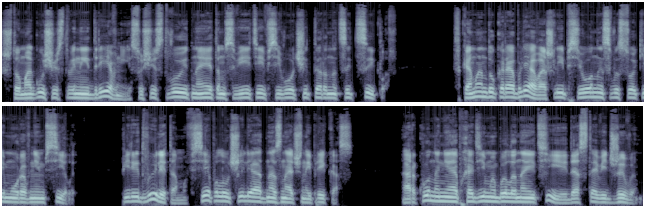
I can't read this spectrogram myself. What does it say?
что могущественный древний существует на этом свете всего 14 циклов. В команду корабля вошли псионы с высоким уровнем силы. Перед вылетом все получили однозначный приказ. Аркона необходимо было найти и доставить живым.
